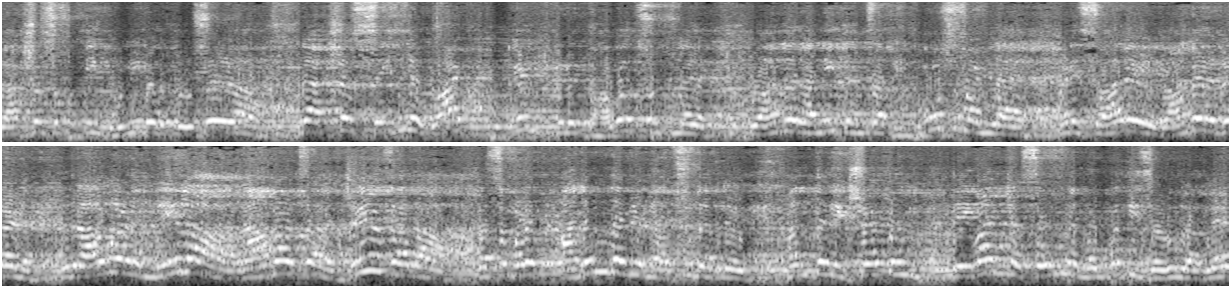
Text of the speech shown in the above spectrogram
राक्षसपती भूमीवर कोसळला. राक्षस सैन्य वाट फुकेल तिकडे धावत सुटलंय. वानरांनी त्यांचा विध्वंस मांडलाय. आणि सारे वानरगण रावण मेला रामाचा जय झाला असं म्हणत आनंदाने नाचू लागले. अंतरिक्षातून देवांच्या सौम्य नौपती झडू लागले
